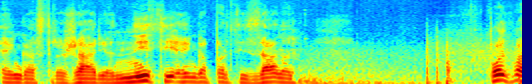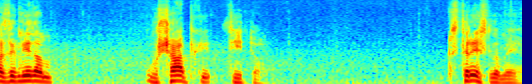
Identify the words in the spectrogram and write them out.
enega stražarja, niti enega partizana. Pol pa zdaj gledam v šapki Tito. Streslo me je.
